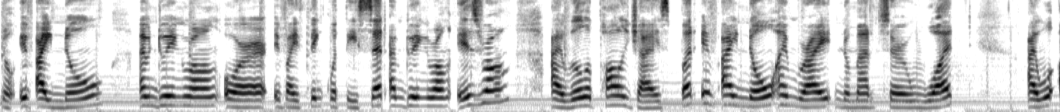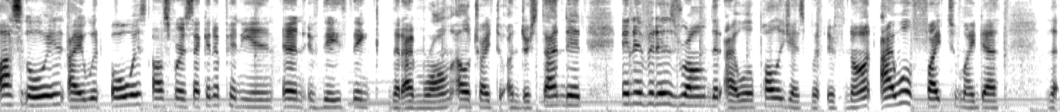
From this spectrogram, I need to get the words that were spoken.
no, if I know I'm doing wrong or if I think what they said I'm doing wrong is wrong, I will apologize. But if I know I'm right, no matter what, I will ask always I would always ask for a second opinion and if they think that I'm wrong, I'll try to understand it. And if it is wrong, that I will apologize. But if not, I will fight to my death that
